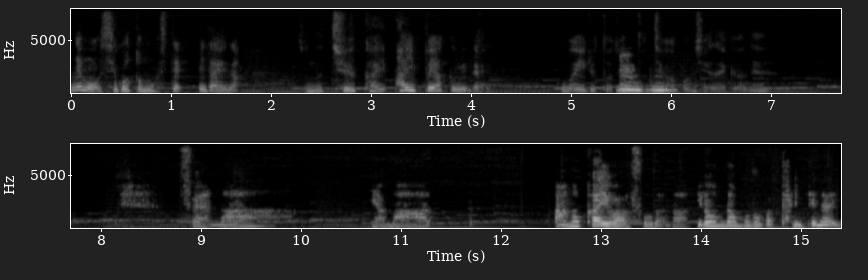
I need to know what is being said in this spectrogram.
でも仕事もしてみたいなその仲介パイプ役みたいな子がいるとちょっと違うかもしれないけどね、そうやな。いや、まあ、あの回はそうだな。いろんなものが足りてない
